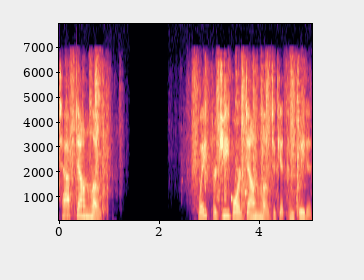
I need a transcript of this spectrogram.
Tap download. Wait for Gboard download to get completed.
